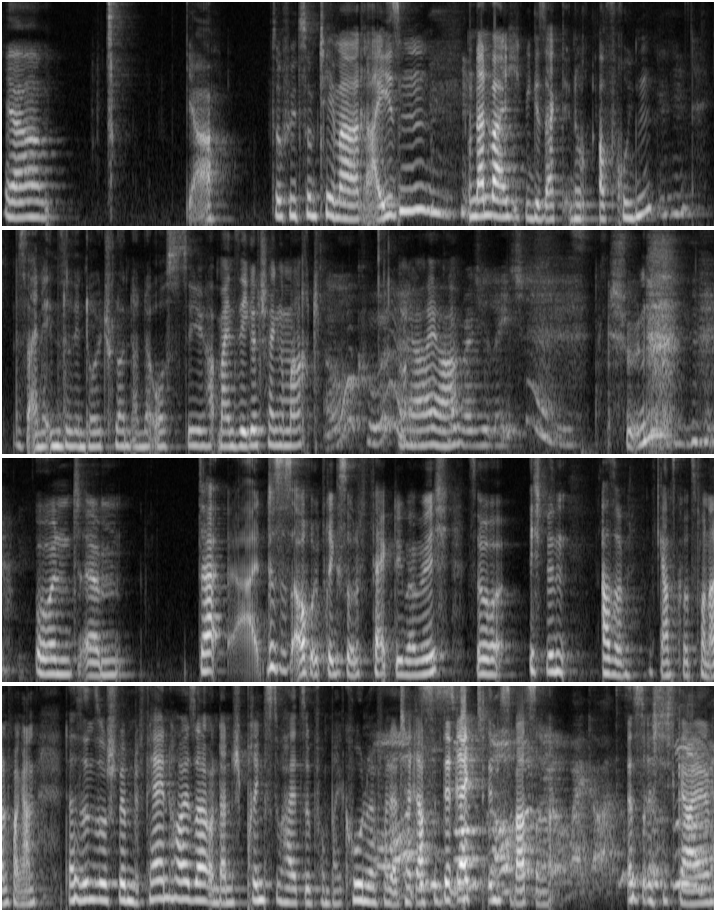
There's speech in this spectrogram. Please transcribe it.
Ja. Ja. So viel zum Thema Reisen. Und dann war ich, wie gesagt, in, auf Rügen. Das ist eine Insel in Deutschland an der Ostsee. Habe meinen Segelschein gemacht. Oh, cool. Ja, ja. Congratulations. Schön. Und ähm, da, das ist auch übrigens so ein Fact über mich. So, ich bin, also ganz kurz von Anfang an, da sind so schwimmende Ferienhäuser und dann springst du halt so vom Balkon oder von der Oh, Terrasse ist direkt so ins. Wasser. Oh mein Gott. Das ist ja richtig so geil.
